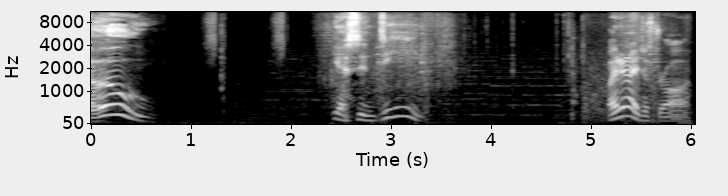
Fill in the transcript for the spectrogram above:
Oh! Yes, indeed. Why didn't I just draw?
